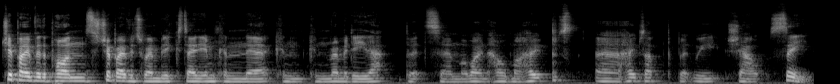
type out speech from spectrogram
trip over the ponds, trip over to Wembley Stadium can uh, can can remedy that. But um, I won't hold my hopes uh, hopes up, but we shall see.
